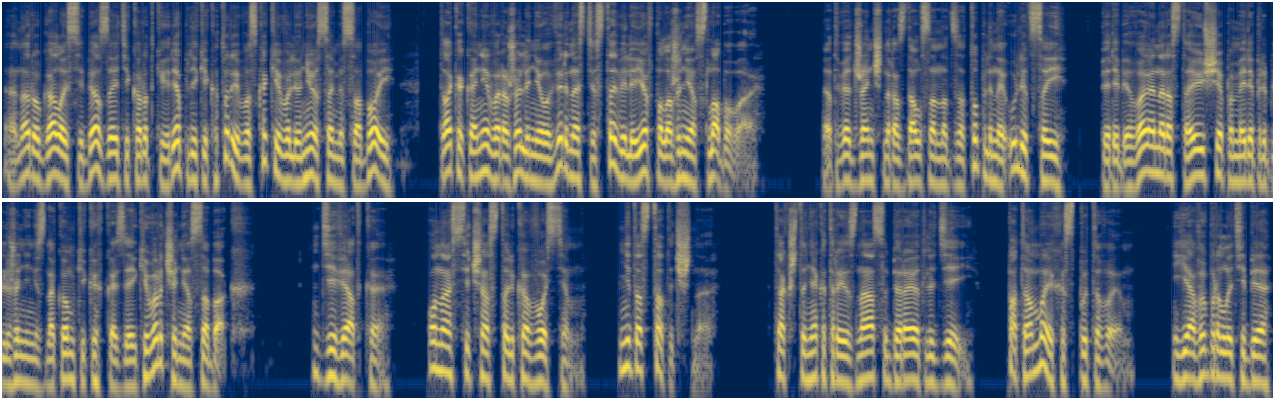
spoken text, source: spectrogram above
Она ругала себя за эти короткие реплики, которые выскакивали у нее сами собой, так как они выражали неуверенность и ставили ее в положение слабого. Ответ женщины раздался над затопленной улицей, перебивая нарастающее по мере приближения незнакомки к их хозяйке ворчание собак. «Девятка. У нас сейчас только восемь. Недостаточно. Так что некоторые из нас убирают людей. Потом мы их испытываем. Я выбрала тебе,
